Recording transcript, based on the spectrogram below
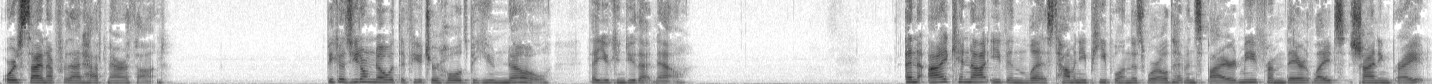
or sign up for that half marathon? because you don't know what the future holds, but you know that you can do that now. And I cannot even list how many people in this world have inspired me from their lights shining bright.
